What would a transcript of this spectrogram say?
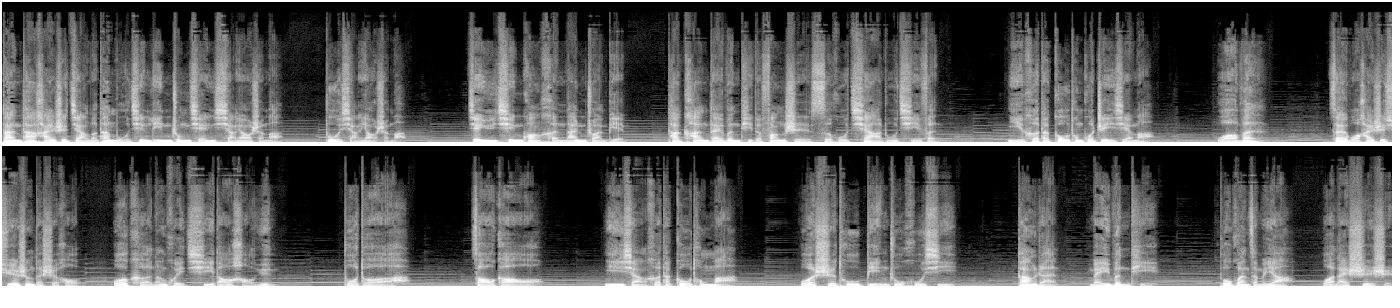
但他还是讲了他母亲临终前想要什么，不想要什么。”鉴于情况很难转变，他看待问题的方式似乎恰如其分。你和他沟通过这些吗？我问。在我还是学生的时候，我可能会祈祷好运。不多，糟糕！你想和他沟通吗？我试图屏住呼吸。当然没问题。不管怎么样，我来试试。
